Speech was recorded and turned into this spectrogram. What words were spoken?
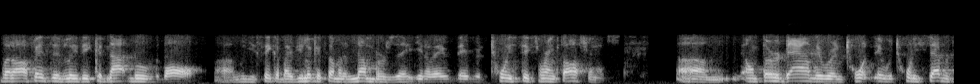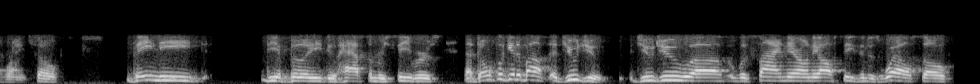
but offensively they could not move the ball. Um, when you think about, if you look at some of the numbers, they you know they they were 26th ranked offense. Um, on third down, they were in 20, they were 27th ranked. So they need the ability to have some receivers. Now, don't forget about uh, Juju. Juju uh, was signed there on the offseason as well. So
